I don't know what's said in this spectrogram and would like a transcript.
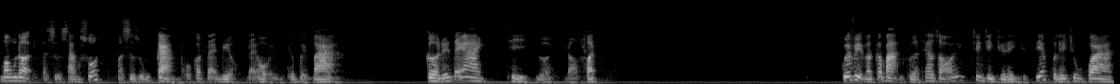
mong đợi là sự sáng suốt và sự dũng cảm của các đại biểu đại hội lần thứ 13. Cờ đến tay ai thì người đó phật. Quý vị và các bạn vừa theo dõi chương trình truyền hình trực tiếp của Lê Trung Khoa,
